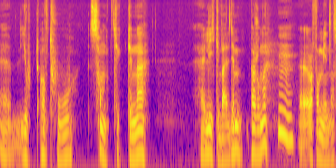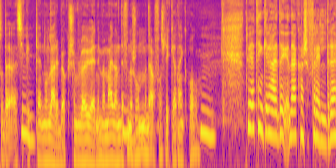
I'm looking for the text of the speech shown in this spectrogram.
eh, gjort av to samtykkende, likeverdige personer. Mm. Eh, I hvert fall min. altså Det er sikkert mm. noen lærebøker som vil være uenige med meg i den definisjonen, men det er i hvert fall slik jeg tenker på det. Mm. Du, jeg tenker her, det, det er kanskje foreldre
